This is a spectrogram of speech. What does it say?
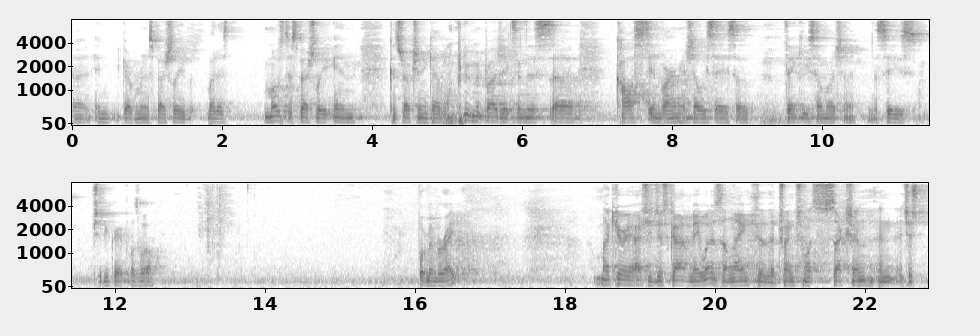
uh, in government especially, but, but most especially in construction and capital improvement projects in this uh, cost environment, shall we say. So thank you so much, and the cities should be grateful as well. Board member Wright? My curiosity just got me, what is the length of the trenchless section? And just,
